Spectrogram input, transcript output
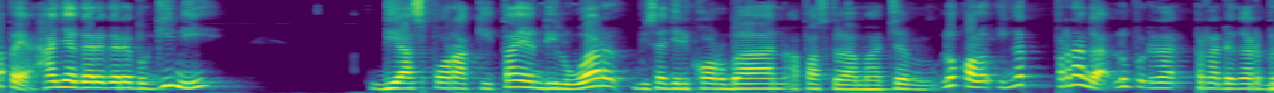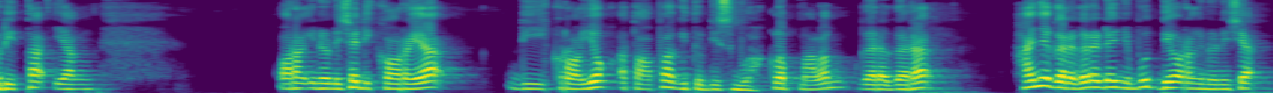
apa ya? Hanya gara-gara begini diaspora kita yang di luar bisa jadi korban apa segala macem. Lu kalau inget pernah nggak? Lu pernah pernah dengar berita yang orang Indonesia di Korea dikeroyok atau apa gitu di sebuah klub malam gara-gara hanya gara-gara dia nyebut dia orang Indonesia.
